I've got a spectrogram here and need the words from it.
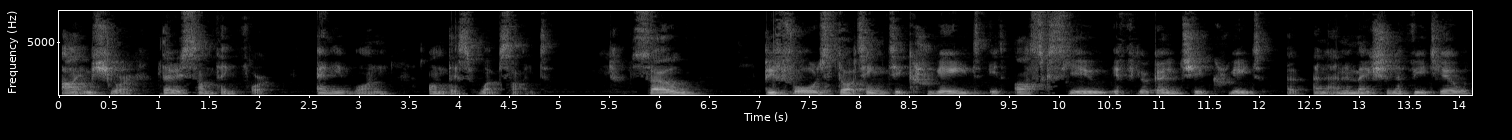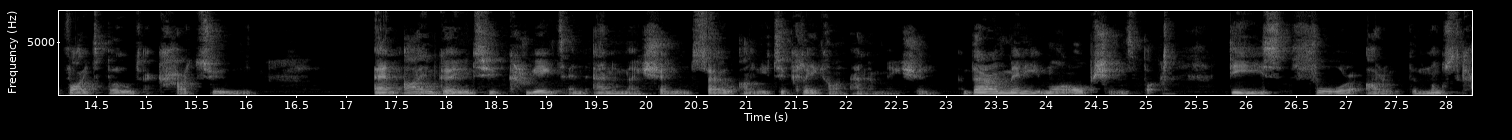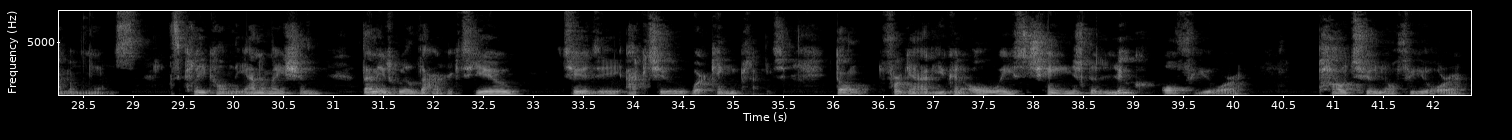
I am sure there is something for anyone on this website. So before starting to create, it asks you if you're going to create a, an animation, a video, a whiteboard, a cartoon. And I'm going to create an animation, so I need to click on animation. There are many more options, but these four are the most common ones. Let's click on the animation, then it will direct you to the actual working place. Don't forget, you can always change the look of your Powtoon, of your,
